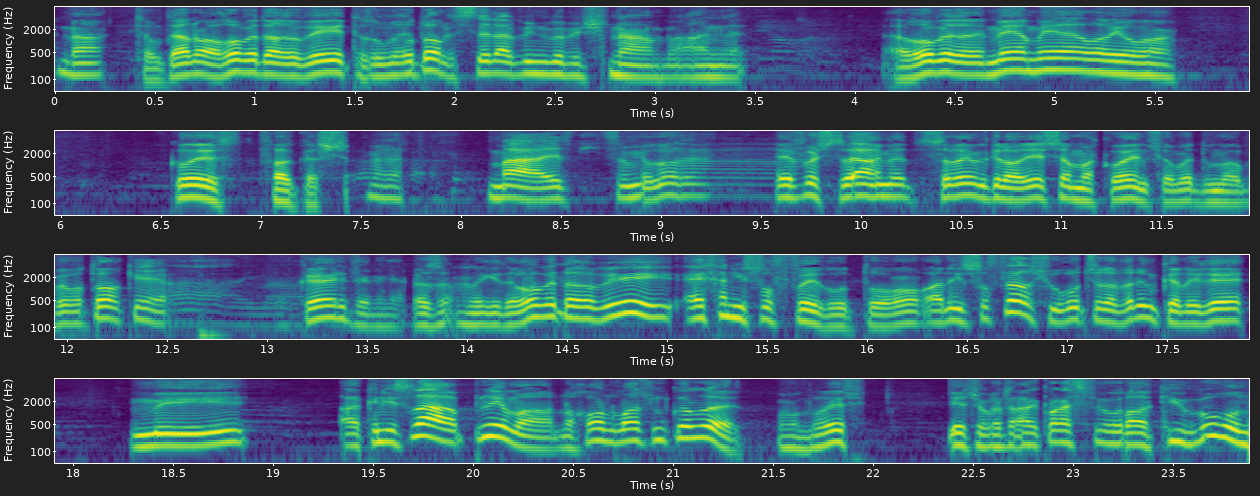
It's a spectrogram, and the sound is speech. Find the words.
מה? אתה אותנו, הרובד הרביעי, אתה זוכר אותו? מנסה להבין במשנה, מה... הרובד הרביעי, מי אמר יומה? כועס, פרקש. מה, יש... איפה ששמים כאילו, יש שם כהן שעומד ומערבב אותו? כן. אוקיי? אז נגיד הרובד הרביעי, איך אני סופר אותו? אני סופר שורות של אבנים כנראה מהכניסה פנימה, נכון? משהו כזה. אבל יש, שם כל הספירות. בכיוון,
